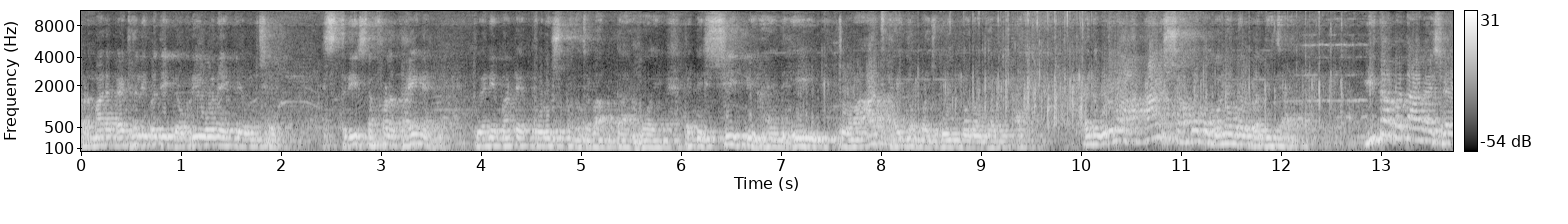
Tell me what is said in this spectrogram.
પણ મારે બેઠેલી બધી ગૌરીઓને કેવું છે, સ્ત્રી સફળ થાય ને, તો એની માટે પુરુષ પણ જવાબદાર હોય. તેની સી બિહાઇન્ડ હી જો આ થાય તો મજબૂત મનોબળ થાય. અને ઉડવા આકાશ આપો તો મનોબળ વધી જાય. ગીતા બતાવે છે,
